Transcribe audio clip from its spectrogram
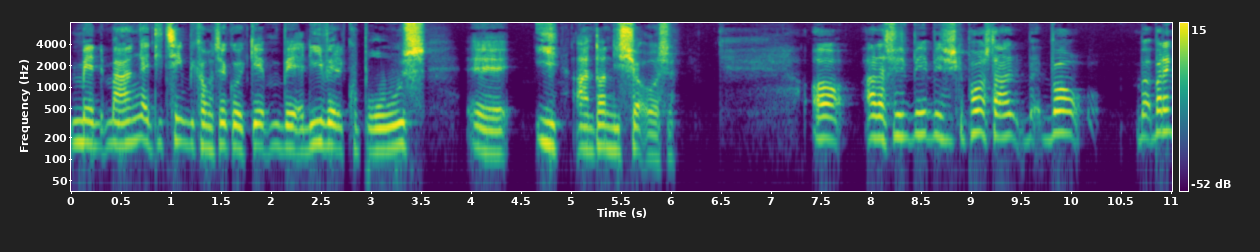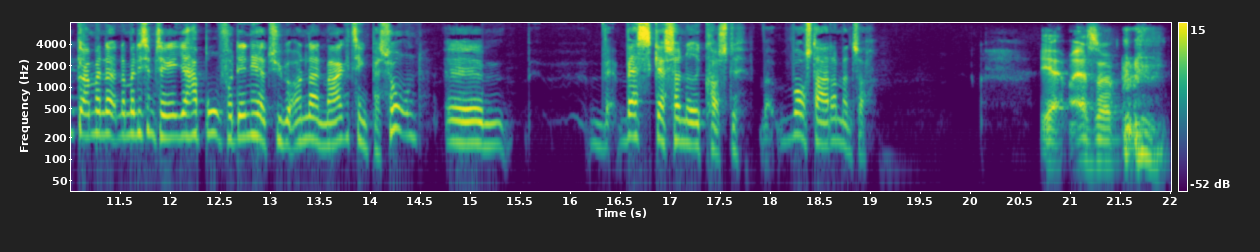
men mange af de ting, vi kommer til at gå igennem, vil alligevel kunne bruges øh, i andre nicher også. Og Anders, hvis, hvis vi skal prøve at starte, hvor, hvordan gør man, når man ligesom tænker, jeg har brug for den her type online marketing person, øh, hvad skal så noget koste? Hvor starter man så? Ja, altså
